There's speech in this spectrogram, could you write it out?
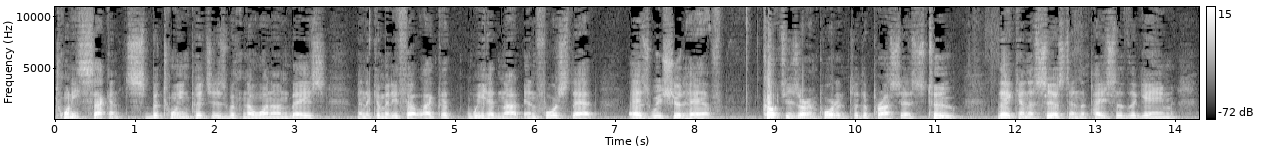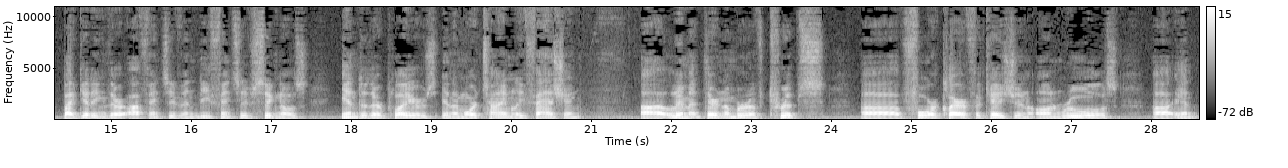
20 seconds between pitches with no one on base, and the committee felt like that we had not enforced that as we should have. Coaches are important to the process too. They can assist in the pace of the game by getting their offensive and defensive signals into their players in a more timely fashion, uh, limit their number of trips uh, for clarification on rules, uh, and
